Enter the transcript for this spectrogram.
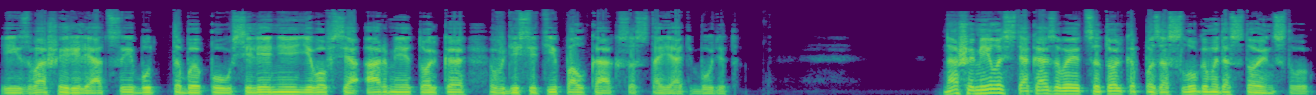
и из вашей реляции, будто бы по усилению его вся армия только в десяти полках состоять будет. Наша милость оказывается только по заслугам и достоинству,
